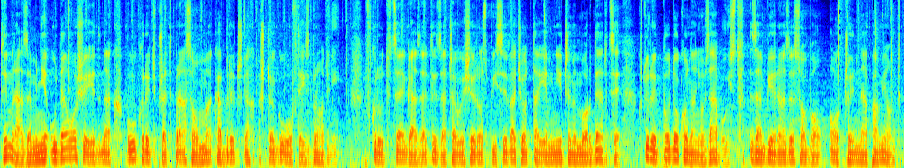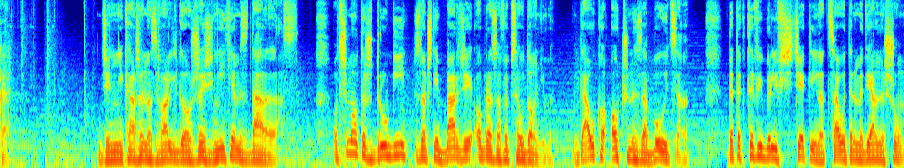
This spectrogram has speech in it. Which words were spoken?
Tym razem nie udało się jednak ukryć przed prasą makabrycznych szczegółów tej zbrodni. Wkrótce gazety zaczęły się rozpisywać o tajemniczym mordercy, który po dokonaniu zabójstw zabiera ze sobą oczy na pamiątkę. Dziennikarze nazwali go rzeźnikiem z Dallas. Otrzymał też drugi, znacznie bardziej obrazowy pseudonim Gałko Oczny Zabójca. Detektywi byli wściekli na cały ten medialny szum.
